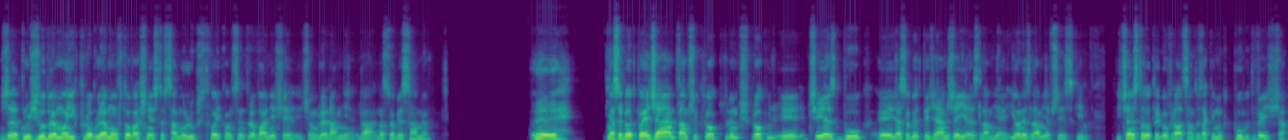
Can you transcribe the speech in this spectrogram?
że tym źródłem moich problemów to właśnie jest to samolubstwo i koncentrowanie się ciągle na mnie, na na sobie samym. Ja sobie odpowiedziałem tam przy krok którymś kroku, y, czy jest Bóg, y, ja sobie odpowiedziałem, że jest dla mnie i On jest dla mnie wszystkim. I często do tego wracam. To jest taki punkt wyjścia.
